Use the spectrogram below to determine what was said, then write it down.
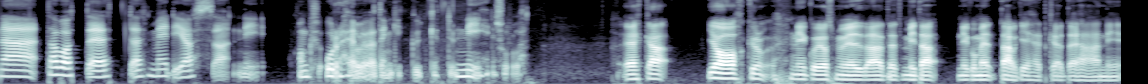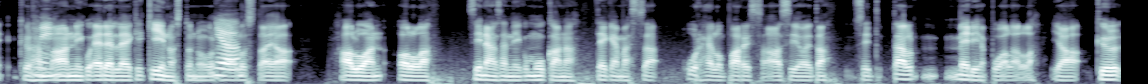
nämä tavoitteet tässä mediassa, niin onko urheilu jotenkin kytketty niihin sulla? Ehkä, joo, kyllä niin kuin jos me mietitään, että, mitä niin kuin me tälläkin hetkellä tehdään, niin kyllähän Niin. mä oon niin kuin edelleenkin kiinnostunut urheilusta ja haluan olla sinänsä niin kuin mukana tekemässä urheilun parissa asioita sit täällä mediapuolella. Ja kyllä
